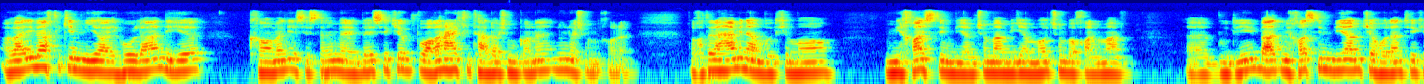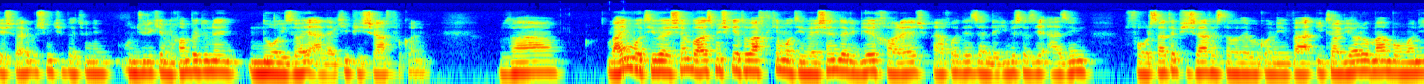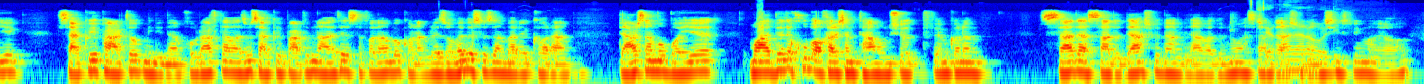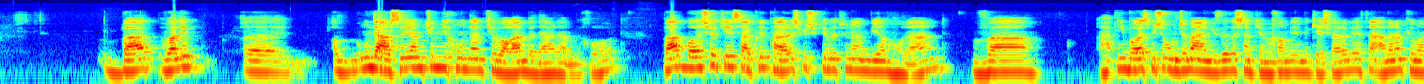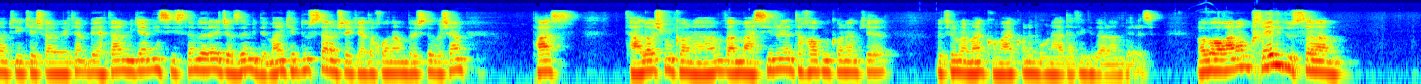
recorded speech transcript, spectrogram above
ولی وقتی که میای هلند دیگه کامل یه سیستم مریت بیسی که واقعا هر کی تلاش می‌کنه نونشو می‌خوره. به خاطر همینم بود که ما می‌خواستیم بیام چون من میگم ما چون با خانمم بودیم. بعد می‌خواستیم بیام که هلند توی کشوری باشیم که بتونیم اونجوری که می‌خوام بدون نویزهای علکی پیشرفت بکنیم. و و این موتیویشن باعث میشه که تو وقتی که موتیویشن داری بیای خارج برای خود زندگی بسازی از این فرصت پیشرفت استفاده بکنی و ایتالیا رو من به عنوان یک سکوی پرتاب می‌دیدم. خب رفتم از اون سکوی پرتاب نهایت استفاده بکنم رزومه بسازم برای کارم درسم و با یه معدل خوب آخرشم تموم شد. فکر کنم 100 از 110 شدم 99 از 110 شدم. بعد ولی اون درسایی هم که میخوندم که واقعا به دردم می‌خورد. بعد باعث شد که یه سکوی پرش بشه که بتونم بیام هلند و این باعث میشه اونجا من انگیزه داشتم که می‌خوام بیام کشور بهتر. الانم که من توی کشور بهتر میگم این سیستم داره اجازه میده. من که دوست دارم شرکت خودم داشته باشم پس تلاش می‌کنم و مسیر رو انتخاب می‌کنم که بتونه به من کمک کنه به اون هدفی که دارم برسه. و واقعا خیلی دوست دارم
